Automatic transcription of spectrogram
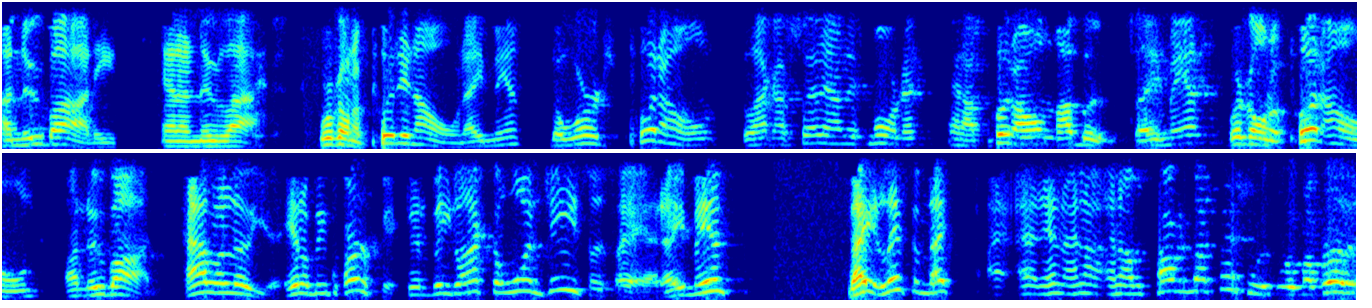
a new body and a new life. We're going to put it on. Amen. The words put on, like I said down this morning, and I put on my boots. Amen. We're going to put on a new body. Hallelujah. It'll be perfect. It'll be like the one Jesus had. Amen. They listen. They and and I, and I was talking about this with, with my brother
